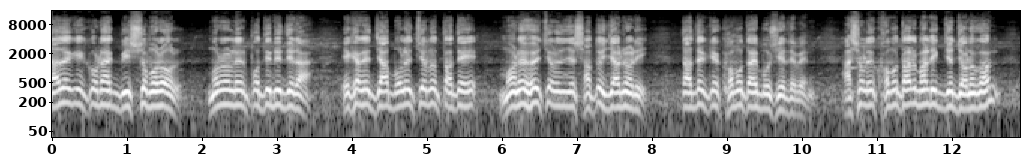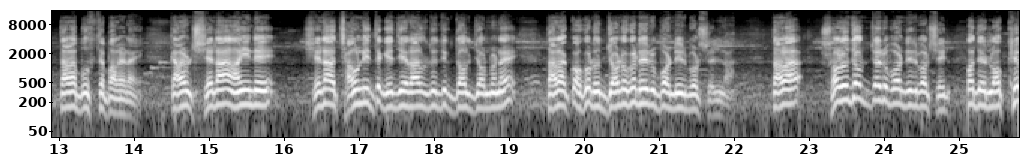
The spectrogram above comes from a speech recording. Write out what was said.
তাদেরকে কোনো এক বিশ্ব মোড়ল, মোড়লের প্রতিনিধিরা এখানে যা বলেছিল তাতে মনে হয়েছিল যে সাতই জানুয়ারি তাদেরকে ক্ষমতায় বসিয়ে দেবেন। আসলে ক্ষমতার মালিক যে জনগণ, তারা বুঝতে পারে নাই। কারণ সেনা আইনে, সেনা ছাউনি থেকে যে রাজনৈতিক দল জন্ম নেয়, তারা কখনো জনগণের উপর নির্ভরশীল না। তারা ষড়যন্ত্রের উপর নির্ভরশীল। আমাদের লক্ষ্যে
